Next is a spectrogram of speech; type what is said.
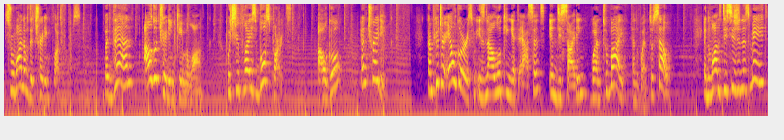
through one of the trading platforms. But then algo trading came along, which replaced both parts algo and trading. Computer algorithm is now looking at assets and deciding when to buy and when to sell. And once decision is made,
